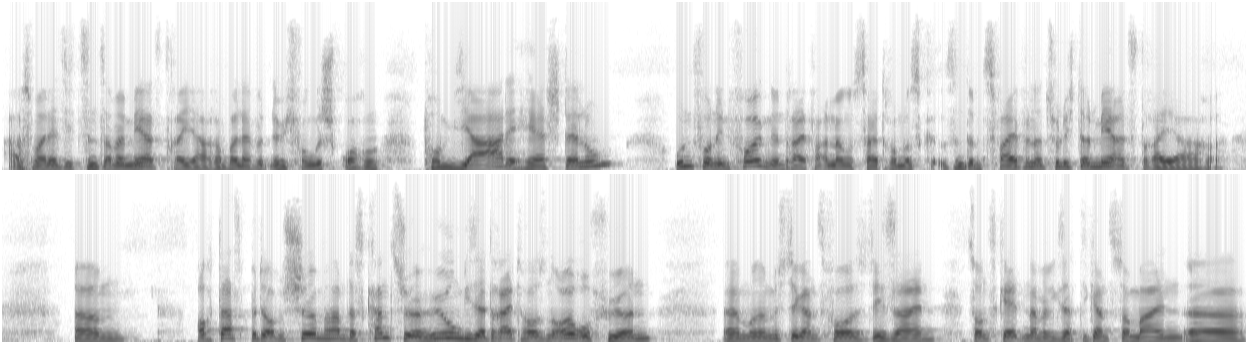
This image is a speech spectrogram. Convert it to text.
Aus meiner Sicht sind es aber mehr als drei Jahre, weil da wird nämlich von gesprochen vom Jahr der Herstellung und von den folgenden drei Veranlagungszeitraum. Das sind im Zweifel natürlich dann mehr als drei Jahre. Ähm, auch das bitte auf dem Schirm haben. Das kann zur Erhöhung dieser 3000 Euro führen. Ähm, und dann müsst ihr ganz vorsichtig sein. Sonst gelten aber, wie gesagt, die ganz normalen äh,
